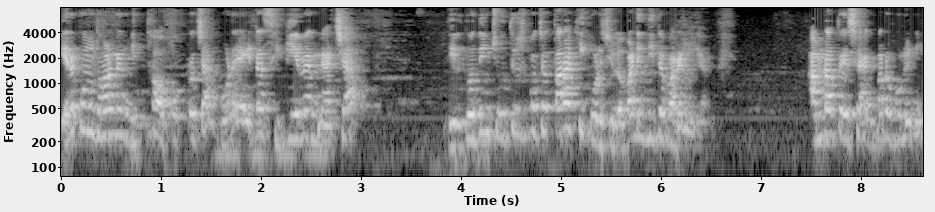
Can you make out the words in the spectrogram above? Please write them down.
এরকম ধরনের মিথ্যা অপপ্রচার করে এটা সিপিএম এর নেচার দীর্ঘদিন চৌত্রিশ বছর তারা কি করেছিল? বাড়ি দিতে পারেনি কেন? আমরা তো এসে একবারও বলিনি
